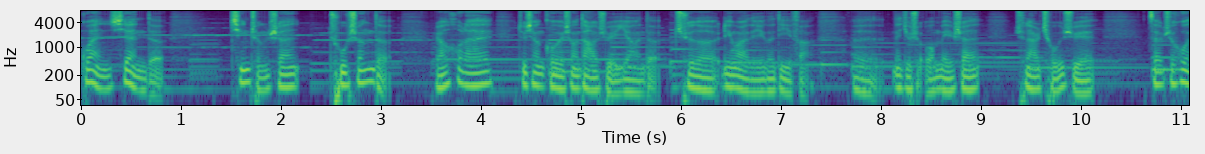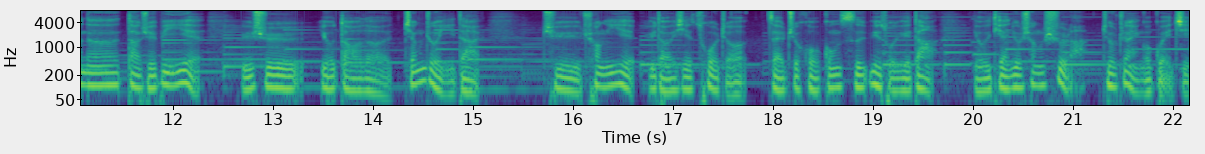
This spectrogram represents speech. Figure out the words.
灌县的青城山出生的，然后后来就像各位上大学一样的去了另外的一个地方，呃，那就是峨眉山，去那儿求学。在之后呢，大学毕业，于是又到了江浙一带去创业，遇到一些挫折，在之后公司越做越大，有一天就上市了，就这样一个轨迹。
